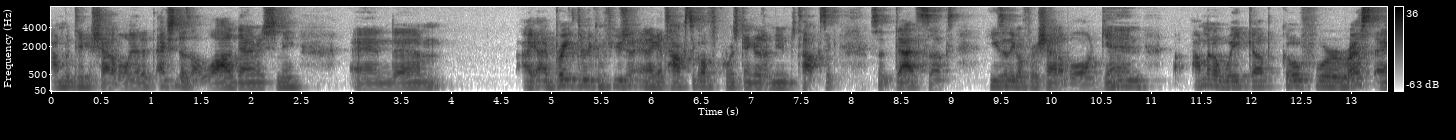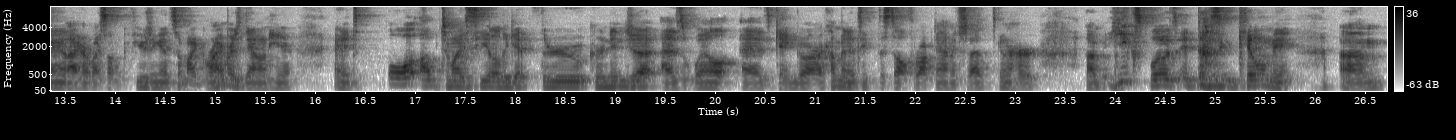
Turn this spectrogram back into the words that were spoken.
I'm going to take a Shadow Ball hit. It actually does a lot of damage to me. And um, I, I, break through the confusion and I get Toxic off. Of course, Gengar's immune to Toxic. So that sucks. He's to go for a Shadow Ball again. I'm to wake up, go for a rest, and I hurt myself in confusion again. So my Grimer's down here. And it's all up to my Seel to get through Greninja as well as Gengar. I come in and take the Stealth Rock damage, so that's to hurt. Um, he explodes. It doesn't kill me. Um,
